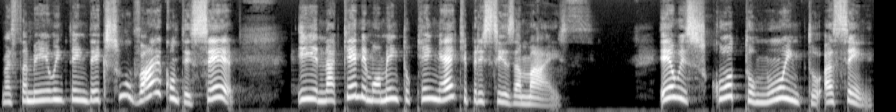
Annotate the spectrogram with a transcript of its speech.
Mas também eu entender que isso não vai acontecer e naquele momento quem é que precisa mais? Eu escuto muito assim,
